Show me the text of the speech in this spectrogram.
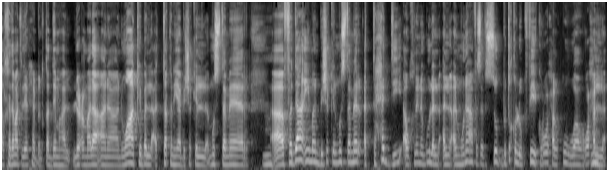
الخدمات اللي إحنا بنقدمها لعملائنا نواكب التقنية بشكل مستمر. آه، فدائما بشكل مستمر التحدي أو خلينا نقول ال- ال- المنافسة في السوق بتخلق فيك روح القوة وروح. ال-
